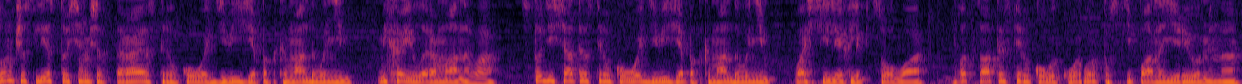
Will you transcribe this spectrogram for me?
В том числе 172-я стрелковая дивизия под командованием Михаила Романова, 110-я стрелковая дивизия под командованием Василия Хлебцова, 20-й стрелковый корпус Степана Еремина,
